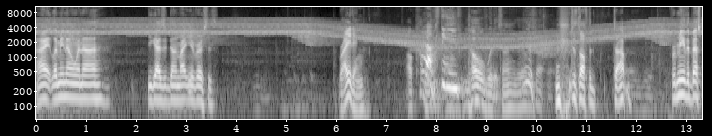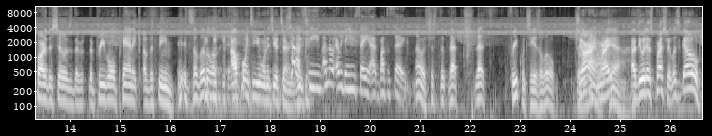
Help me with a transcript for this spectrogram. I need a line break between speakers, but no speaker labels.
All right, let me know when uh, you guys are done writing your verses.
Writing?
Oh, come
Shut up,
on.
Steve.
You Hold with it, son.
Just off the top. For me, the best part of the show is the the pre-roll panic of the theme.
It's a little.
I'll point to you when it's your turn.
Shut up, Steve. I know everything you say. I'm about to say.
No, it's just that that, that frequency is a little
Jarring,
dramatic.
right?
Yeah.
I do it as pressure. Let's go.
